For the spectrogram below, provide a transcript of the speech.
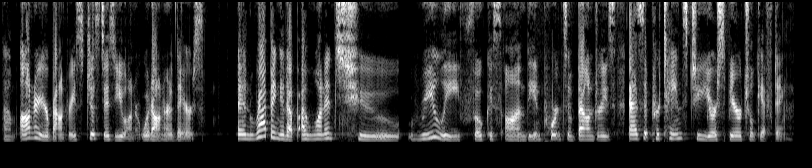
um, honor your boundaries, just as you honor would honor theirs. And wrapping it up, I wanted to really focus on the importance of boundaries as it pertains to your spiritual gifting.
